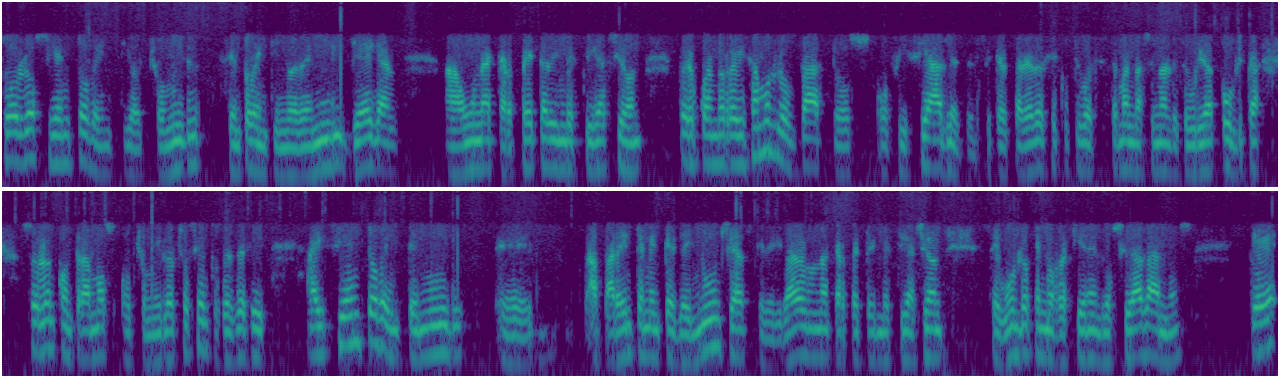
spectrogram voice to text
solo 128 mil, 129 mil llegan a una carpeta de investigación, pero cuando revisamos los datos oficiales del Secretariado Ejecutivo del Sistema Nacional de Seguridad Pública, solo encontramos 8.800, es decir, hay 120.000 eh, aparentemente denuncias que derivaron de una carpeta de investigación, según lo que nos refieren los ciudadanos, que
